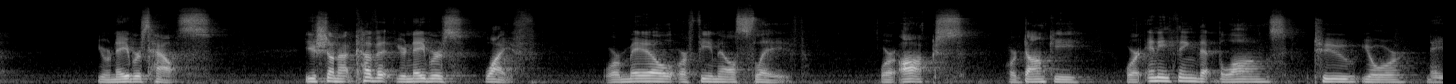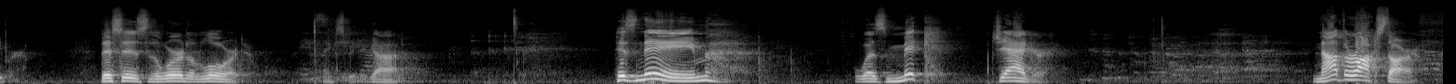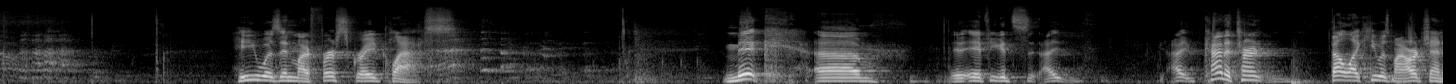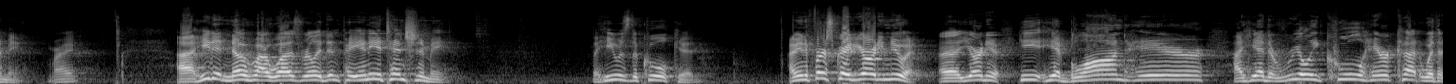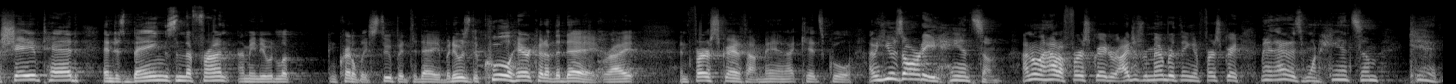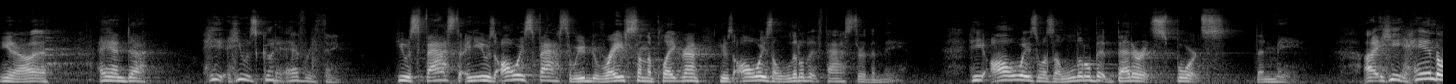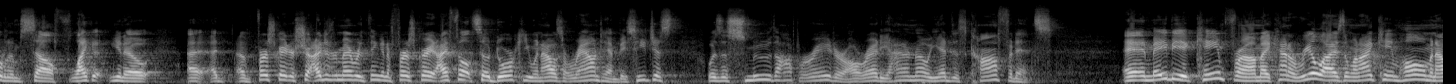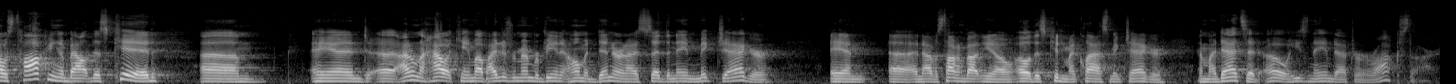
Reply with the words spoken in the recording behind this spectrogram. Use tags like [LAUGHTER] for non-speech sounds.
your neighbor's house. You shall not covet your neighbor's wife, or male or female slave, or ox, or donkey, or anything that belongs to your neighbor. This is the word of the Lord. Thanks, Thanks be to God. His name was Mick Jagger, not the rock star. He was in my first grade class. Mick, um, if you could, I, I kind of turned, felt like he was my arch enemy, right? Uh, he didn't know who I was, really didn't pay any attention to me. But he was the cool kid. I mean, in first grade, you already knew it. Uh, you already knew it. He, he had blonde hair. Uh, he had a really cool haircut with a shaved head and just bangs in the front. I mean, it would look incredibly stupid today, but it was the cool haircut of the day, right? In first grade, I thought, man, that kid's cool. I mean, he was already handsome. I don't know how to first grader, I just remember thinking first grade, man, that is one handsome kid, you know. Uh, and uh, he, he was good at everything. He was faster. He was always faster. We'd race on the playground. He was always a little bit faster than me. He always was a little bit better at sports than me. Uh, he handled himself like, a, you know, a, a, first grader should. I just remember thinking in first grade, I felt so dorky when I was around him because he just was a smooth operator already. I don't know. He had this confidence. And maybe it came from, I kind of realized that when I came home and I was talking about this kid, um, and uh, I don't know how it came up. I just remember being at home at dinner and I said the name Mick Jagger. And, uh, and I was talking about, you know, oh, this kid in my class, Mick Jagger. And my dad said, oh, he's named after a rock star.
